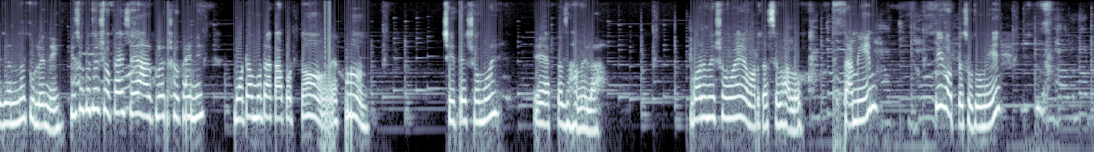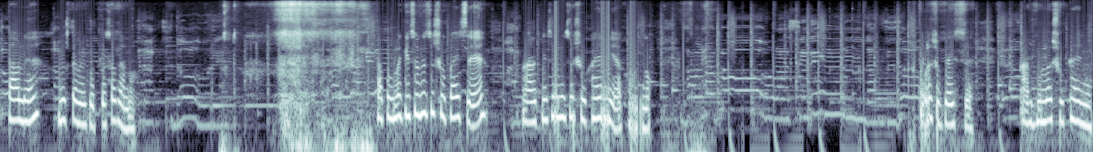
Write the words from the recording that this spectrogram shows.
এই জন্য তুলে নেই। কিছু কিছু শুকাইছে, আরগুলো শুকায়নি। মোটা মোটা কাপড় তো এখন। শীতের সময় এ একটা ঝামেলা। গরমের সময় আমার কাছে ভালো। তামিম, কি করতেছো তুমি? তাহলে দুষ্টামি করতেছো কেন? কাপড়গুলো কিছু কিছু শুকাইছে, আর কিছু কিছু শুকায়নি এখনও। শুকাইছে আরগুলো শুকায়নি।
